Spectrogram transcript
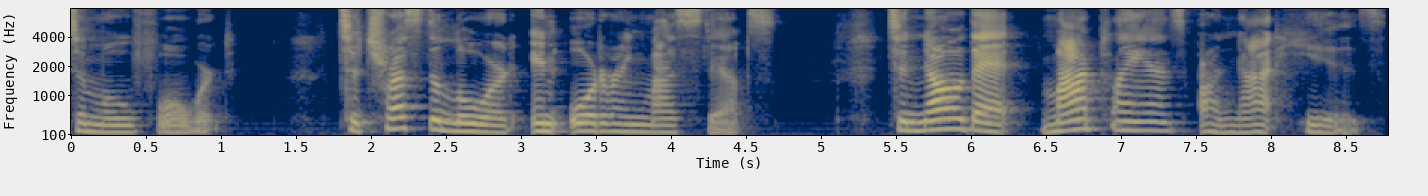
to move forward, to trust the Lord in ordering my steps, to know that my plans are not His,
